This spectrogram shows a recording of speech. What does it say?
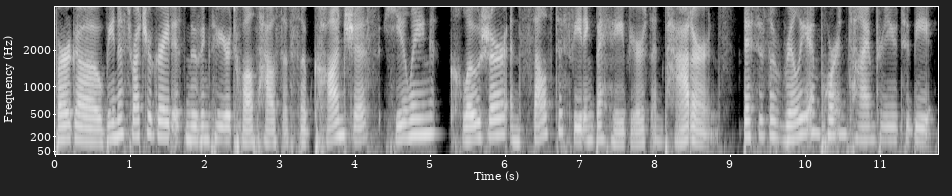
Virgo, Venus retrograde is moving through your 12th house of subconscious, healing, closure, and self defeating behaviors and patterns. This is a really important time for you to be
